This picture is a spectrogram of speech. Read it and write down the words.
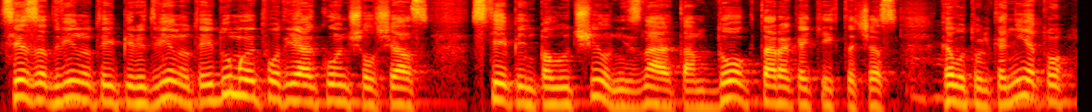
Все задвинутые, передвинутые. И думают, вот я окончил сейчас, степень получил, не знаю, там доктора каких-то сейчас, угу. кого только нету.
